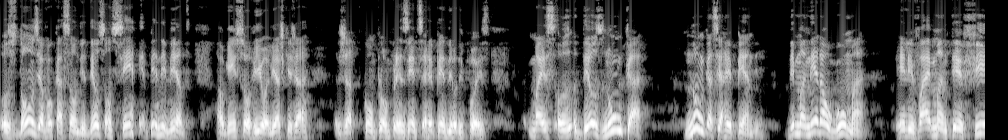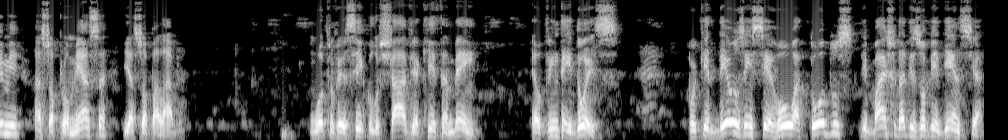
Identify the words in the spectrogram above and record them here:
Os dons e a vocação de Deus são sem arrependimento. Alguém sorriu ali, acho que já, já comprou um presente e se arrependeu depois. Mas Deus nunca, nunca se arrepende. De maneira alguma, ele vai manter firme a sua promessa e a sua palavra. Um outro versículo chave aqui também é o 32. Porque Deus encerrou a todos debaixo da desobediência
